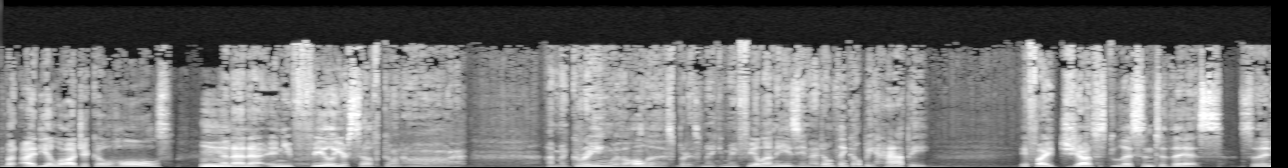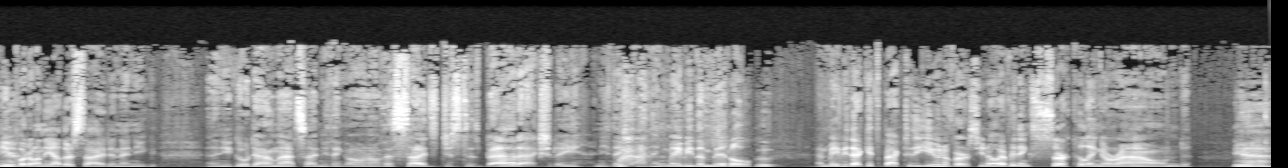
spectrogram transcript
but ideological holes, and then uh, and you feel yourself going, oh, I'm agreeing with all of this, but it's making me feel uneasy, and I don't think I'll be happy if I just listen to this. So then you Yeah. put on the other side, and then you. And then you go down that side and you think, oh no, this side's just as bad actually. And you think, I think maybe the middle, and maybe that gets back to the universe. You know, everything's circling around. Yeah.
